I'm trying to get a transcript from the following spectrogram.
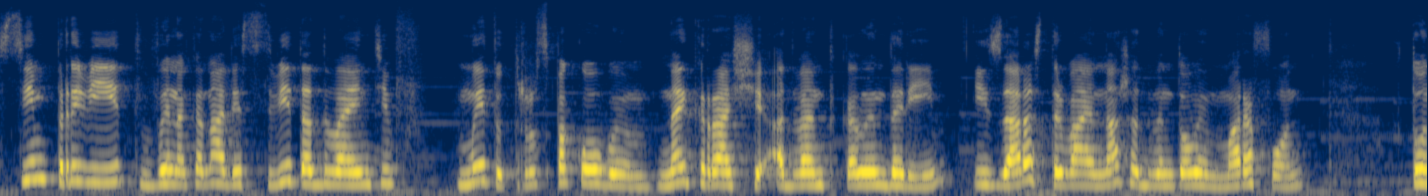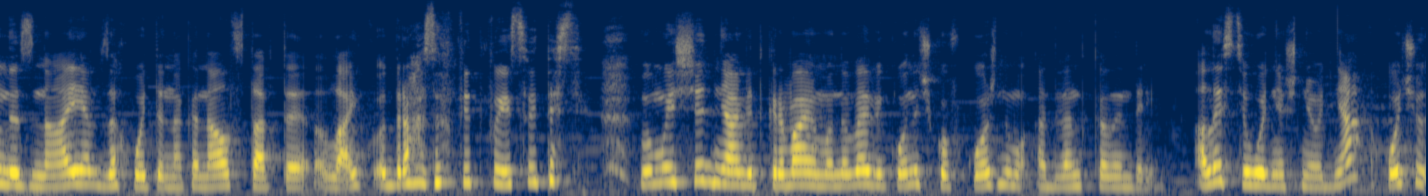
Всім привіт! Ви на каналі Світ Адвентів. Ми тут розпаковуємо найкращі адвент-календарі. І зараз триває наш адвентовий марафон. Хто не знає, заходьте на канал, ставте лайк одразу, підписуйтесь, бо ми щодня відкриваємо нове віконечко в кожному адвент-календарі. Але з сьогоднішнього дня хочу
